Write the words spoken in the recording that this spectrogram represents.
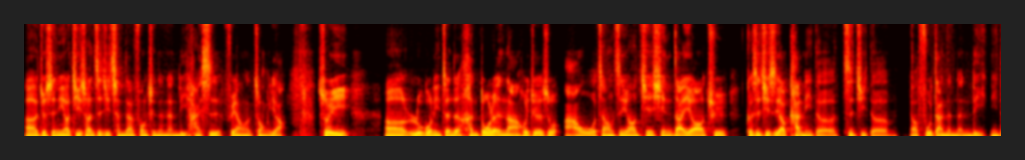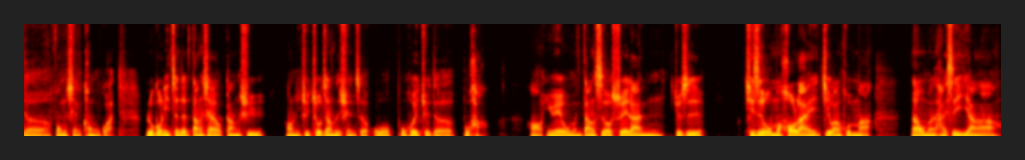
呃，就是你要计算自己承担风险的能力还是非常的重要。所以，呃，如果你真的很多人呐会觉得说啊，我这样子又要借信贷又要去，可是其实要看你的自己的要负担的能力，你的风险控管。如果你真的当下有刚需哦，你去做这样的选择，我不会觉得不好。哦，因为我们当时候虽然就是，其实我们后来结完婚嘛，那我们还是一样啊，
